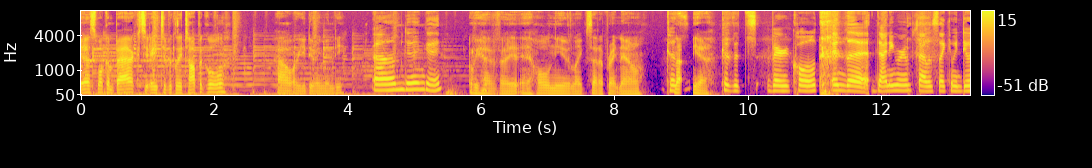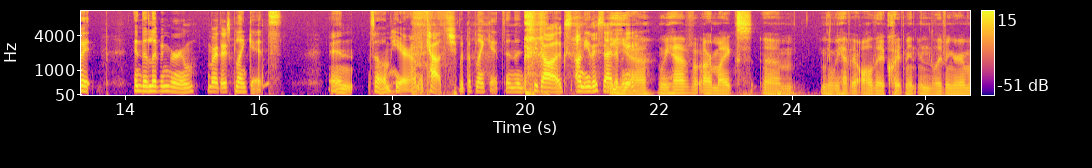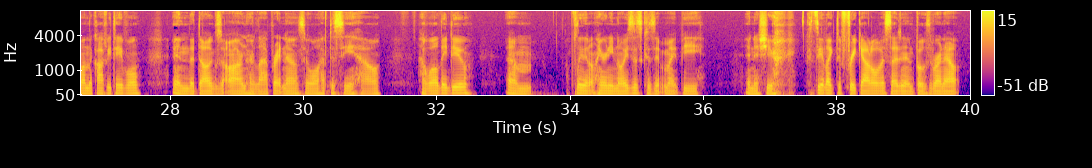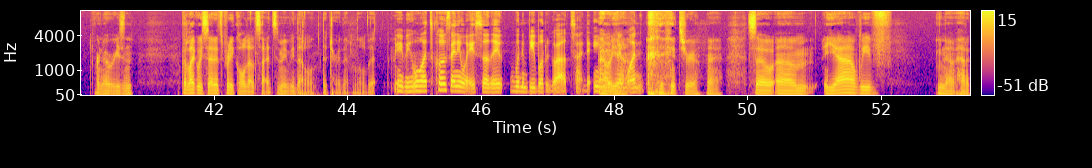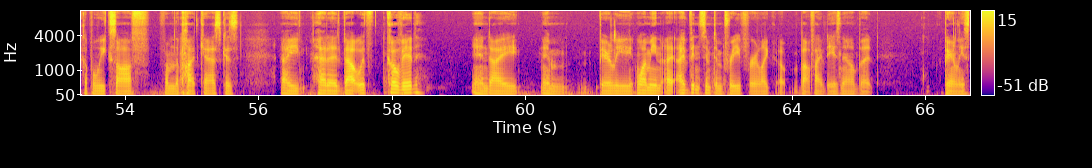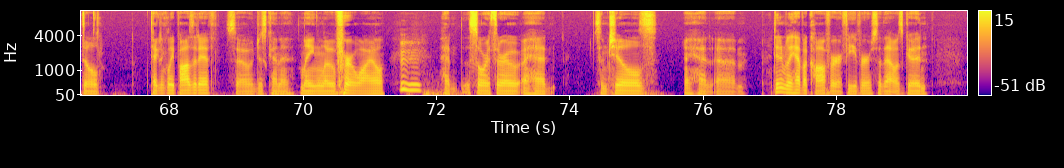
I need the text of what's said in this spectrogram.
Yes, welcome back to Atypically Topical. How are you doing, Mindy? I'm doing good We have a, a whole new like setup right now. Not, because yeah, Cuz it's very cold in the dining room. So I was like, can we do it in the living room where there's blankets? And so I'm here on the couch with the blankets and then two dogs on either side of me. yeah. We have our mics. Um, you know, we have all the equipment in the living room on the coffee table, and the dogs are on her lap right now. So we'll have to see how how well they do. Um, hopefully, they don't hear any noises because it might be an issue. Because they like to freak out all of a sudden and both run out for no reason. But like we said, it's pretty cold outside, so maybe that'll deter them a little bit. Maybe. Well, it's close anyway, so they wouldn't be able to go outside even Oh, if yeah. they wanted. True. Yeah. So, um, yeah, we've, you know, had a couple weeks off from the podcast because I had a bout with COVID and I am barely, well, I mean, I, I've been symptom free for like uh, about five days now, but apparently still technically positive. So just kind of laying low for a while hmm had a sore throat. I had some chills. I had um, didn't really have a cough or a fever, so that was good.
